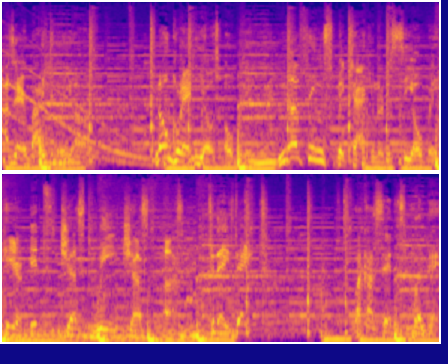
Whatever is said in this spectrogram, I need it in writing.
How's everybody doing, y'all? No grandiose opening, nothing spectacular to see over here. It's just me, just us. Today's date, like I said, it's Monday,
